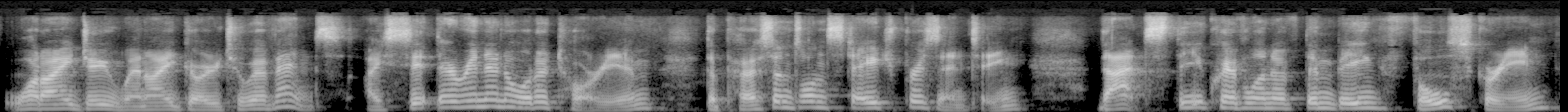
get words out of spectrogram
what I do when I go to events. I sit there in an auditorium, the person's on stage presenting, that's the equivalent of them being full screen.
